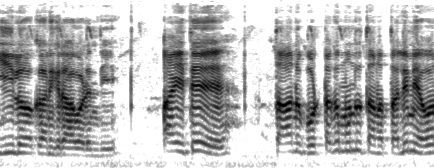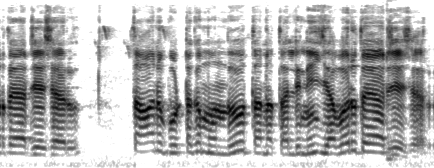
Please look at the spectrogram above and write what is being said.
ఈ లోకానికి రాబడింది. అయితే తాను పుట్టక ముందు తన తల్లిని ఎవరు తయారు చేశారు? తాను పుట్టక ముందు తన తల్లిని ఎవరు తయారు చేశారు?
